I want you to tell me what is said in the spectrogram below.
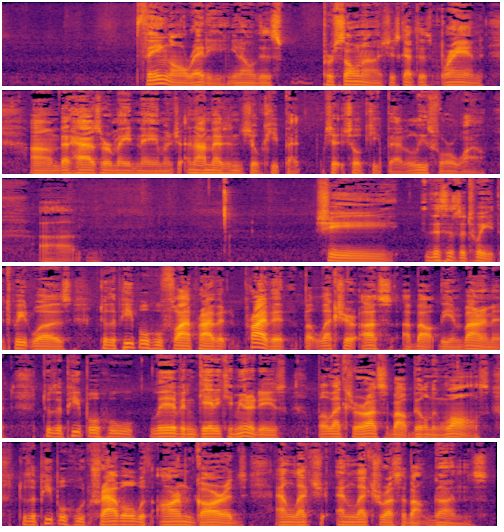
thing already. You know, this persona. She's got this brand um, that has her maiden name, and, and, I imagine she'll keep that. She'll keep that at least for a while. Um, she. This is the tweet. The tweet was to the people who fly private, private, but lecture us about the environment. To the people who live in gated communities, but lecture us about building walls, to the people who travel with armed guards and lecture and lecture us about guns.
